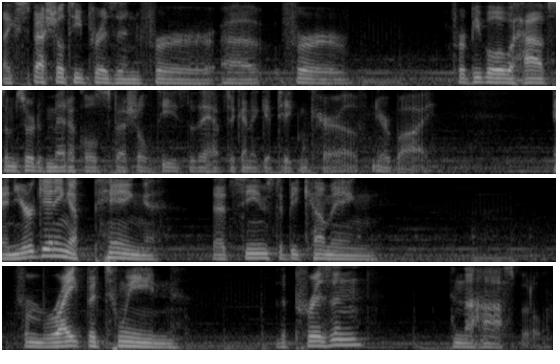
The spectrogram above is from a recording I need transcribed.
like specialty prison for uh, for for people who have some sort of medical specialties that they have to kind of get taken care of nearby. And you're getting a ping that seems to be coming from right between the prison and the hospital.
